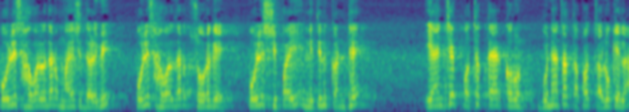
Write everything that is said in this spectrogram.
पोलीस हवालदार महेश दळवी पोलीस हवालदार चोरगे पोलीस शिपाई नितीन कंठे यांचे पथक तयार करून गुन्ह्याचा तपास चालू केला.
